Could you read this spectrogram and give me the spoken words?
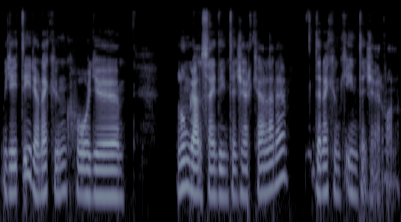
Ugye itt írja nekünk, hogy long unsigned integer kellene, de nekünk integer van.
